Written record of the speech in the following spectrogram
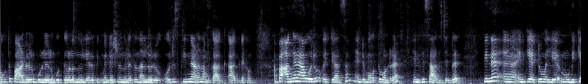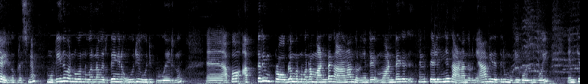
മുഖത്ത് പാടുകളും പുള്ളികളും കുത്തുകളൊന്നും ഇല്ലാതെ പിഗ്മെന്റേഷൻ ഒന്നും ഇല്ലാത്ത നല്ലൊരു ഒരു സ്കിന്നാണ് നമുക്ക് ആഗ്രഹം. അപ്പോൾ അങ്ങനെ ആ ഒരു വ്യത്യാസം എന്റെ മുഖത്ത് കൊണ്ടുവരാൻ എനിക്ക് സാധിച്ചിട്ടുണ്ട്. പിന്നെ എനിക്ക് ഏറ്റവും വലിയ മുടിക്കായിരുന്നു പ്രശ്നം. മുടി എന്ന് പറഞ്ഞു പറഞ്ഞു പറഞ്ഞാൽ വെറുതെ ഇങ്ങനെ ഊരി ഊരി പോവായിരുന്നു. അപ്പോൾ അത്രയും പ്രോബ്ലം പറഞ്ഞു പറഞ്ഞാൽ മണ്ട കാണാൻ തുടങ്ങി. എന്റെ മണ്ടയൊക്കെ ഇങ്ങനെ തെളിഞ്ഞ് കാണാൻ തുടങ്ങി. ആ വിധത്തിൽ മുടി കൊഴിഞ്ഞു പോയി. എനിക്ക്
